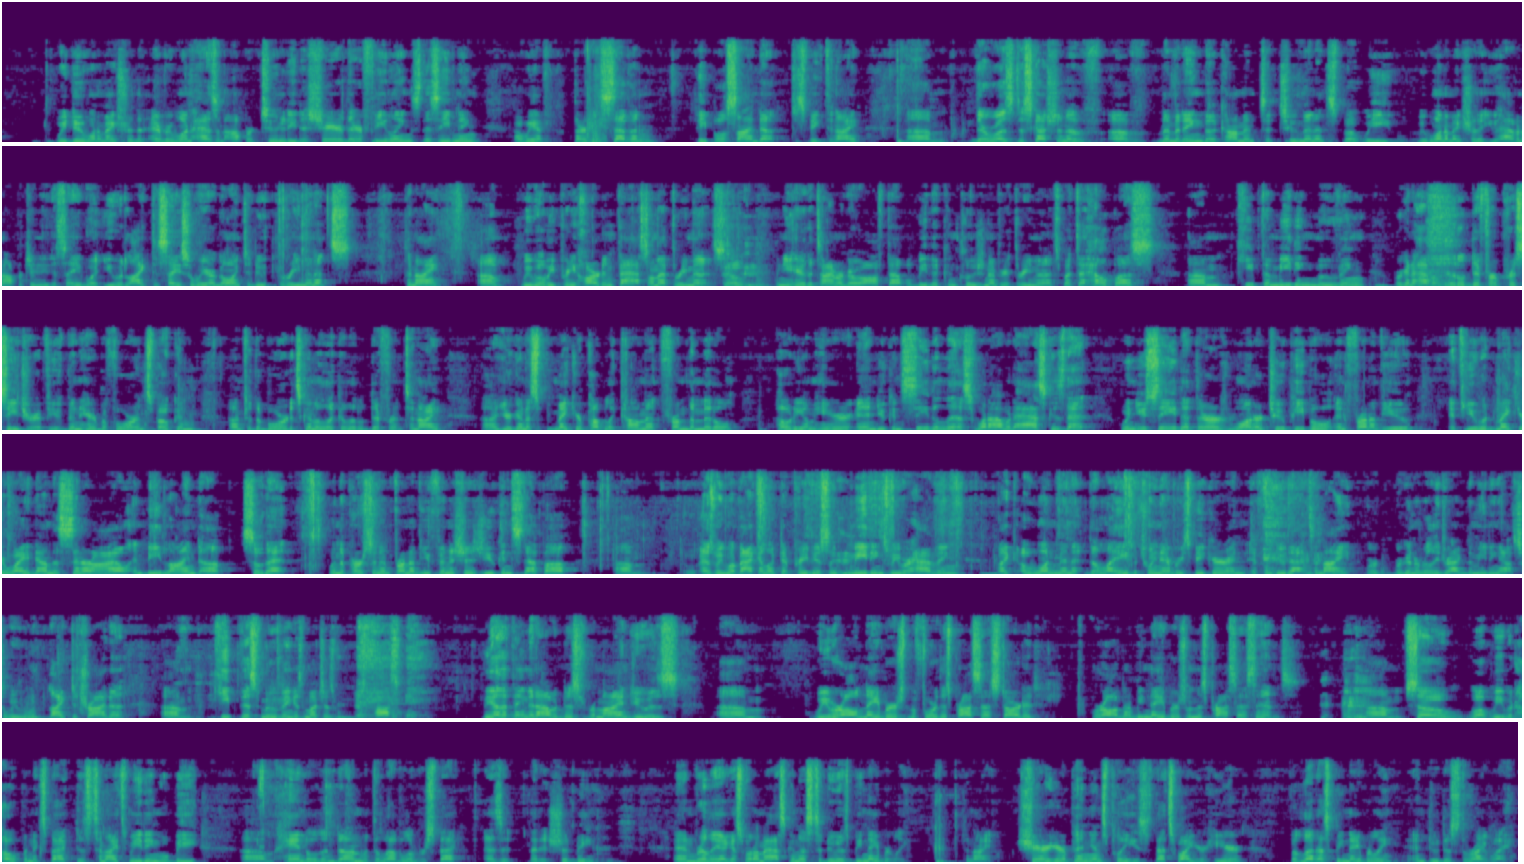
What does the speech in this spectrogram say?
we do want to make sure that everyone has an opportunity to share their feelings this evening. Uh, we have 37 people signed up to speak tonight. Um, there was discussion of, of limiting the comment to two minutes, but we, we want to make sure that you have an opportunity to say what you would like to say. So we are going to do three minutes tonight. Uh, We will be pretty hard and fast on that three minutes. So when you hear the timer go off, that will be the conclusion of your three minutes. But to help us um, keep the meeting moving, we're going to have a little different procedure. If you've been here before and spoken um, to the board, it's going to look a little different tonight. Uh, You're going to make your public comment from the middle podium here, and you can see the list. What I would ask is that when you see that there are one or two people in front of you, if you would make your way down the center aisle and be lined up so that when the person in front of you finishes, you can step up. Um, As we went back and looked at previous meetings, we were having like a one-minute delay between every speaker, and if we do that tonight, we're, we're going to really drag the meeting out. So we would like to try to um, keep this moving as much as, as possible. The other thing that I would just remind you is um, we were all neighbors before this process started. We're all going to be neighbors when this process ends. Um, so what we would hope and expect is tonight's meeting will be um, handled and done with the level of respect as it that it should be. And really, I guess what I'm asking us to do is be neighborly tonight. Share your opinions, please. That's why you're here. But let us be neighborly and do this the right way.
